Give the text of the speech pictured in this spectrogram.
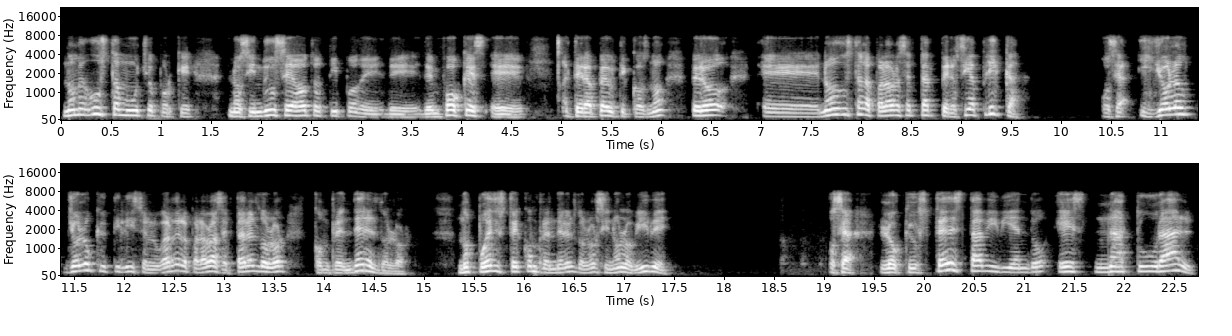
No me gusta mucho porque nos induce a otro tipo de, enfoques eh, terapéuticos, ¿no? Pero eh, no me gusta la palabra aceptar, pero sí aplica. O sea, y yo lo, yo lo que utilizo en lugar de la palabra aceptar el dolor, comprender el dolor. No puede usted comprender el dolor si no lo vive. O sea, lo que usted está viviendo es natural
